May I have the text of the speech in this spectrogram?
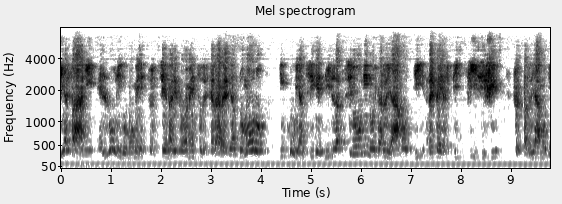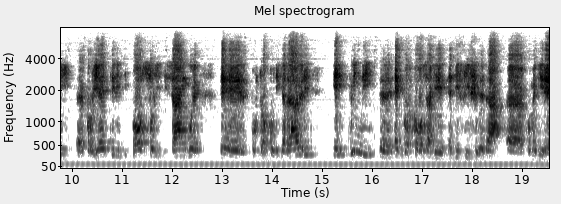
Via Fani è l'unico momento, insieme al ritrovamento del cadavere di Aldo Moro, in cui anziché di noi parliamo di reperti fisici, cioè parliamo di eh, proiettili, di bossoli, di sangue, eh, purtroppo di cadaveri. E quindi eh, è qualcosa che è difficile da, eh, dire,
